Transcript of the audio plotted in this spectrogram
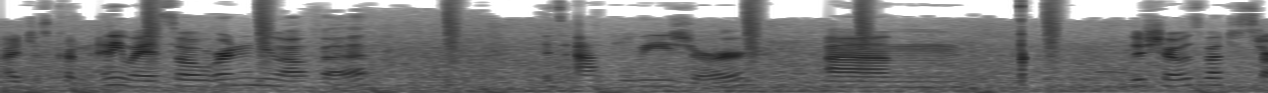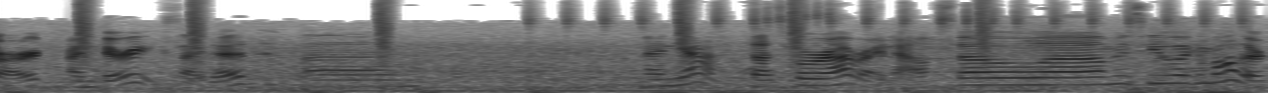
I just couldn't. Anyway, so we're in a new outfit. It's athleisure. Um, the show is about to start. I'm very excited. Um, and yeah, that's where we're at right now. So uh, I'm gonna see who I can bother.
